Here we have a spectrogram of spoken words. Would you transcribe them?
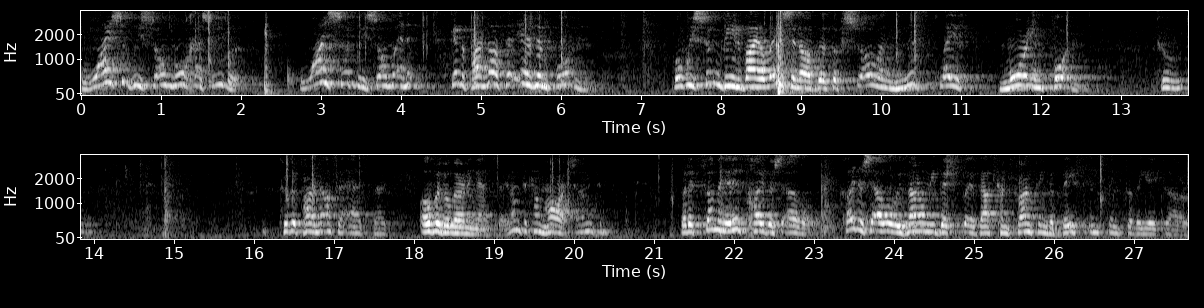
Why should we show more chashivas? Why should we show more? And again, the parnasa is important. But we shouldn't be in violation of this, of showing misplaced more importance to, to the parnasa aspect over the learning aspect. I don't mean to come harsh. I mean to but it's something, it is Chodesh Elul. Chodesh Elul is not only about confronting the base instincts of a Yetzirah,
